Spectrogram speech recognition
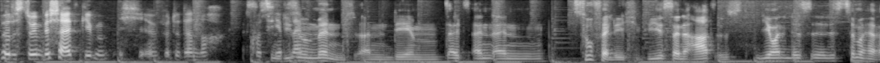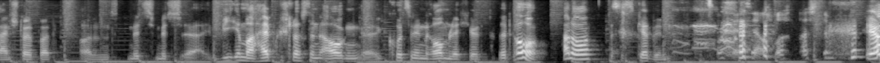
Würdest du ihm Bescheid geben? Ich äh, würde dann noch Es ist in diesem bleiben. Moment, an dem, als ein, ein zufällig, wie es seine Art ist, jemand in das, äh, das Zimmer hereinstolpert und mit, mit äh, wie immer halb geschlossenen Augen äh, kurz in den Raum lächelt. und Sagt, oh, hallo, das ist Gavin. Er ist ja auch noch da, stimmt. ja,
